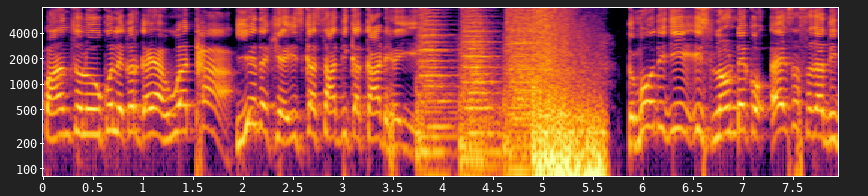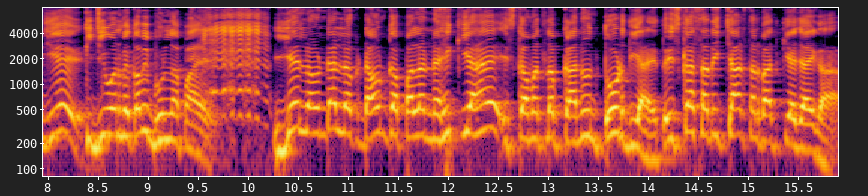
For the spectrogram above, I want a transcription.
500 लोगों को लेकर गया हुआ था। ये देखिए, इसका शादी का कार्ड है ये। तो मोदी जी, इस लौंडे को ऐसा सजा दीजिए कि जीवन में कभी भूल ना पाए। ये लौंडा लॉकडाउन का पालन नहीं किया है, इसका मतलब कानून तोड़ दिया है। तो इसका शादी चार साल बाद किया जाएगा।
